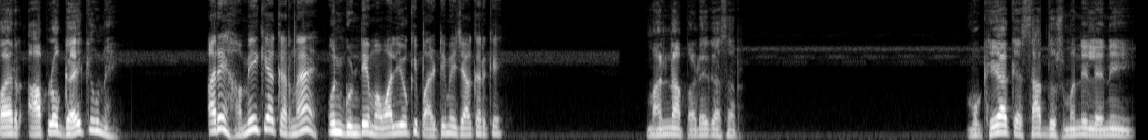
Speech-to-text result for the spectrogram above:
पर आप लोग गए क्यों नहीं? अरे हमें क्या करना है उन गुंडे मवालियों की पार्टी में जा करके मानना पड़ेगा सर। मुखिया के साथ दुश्मनी लेनी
